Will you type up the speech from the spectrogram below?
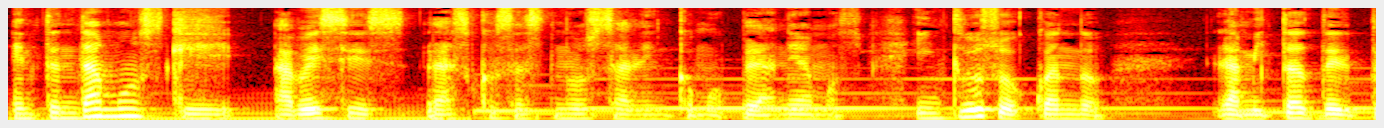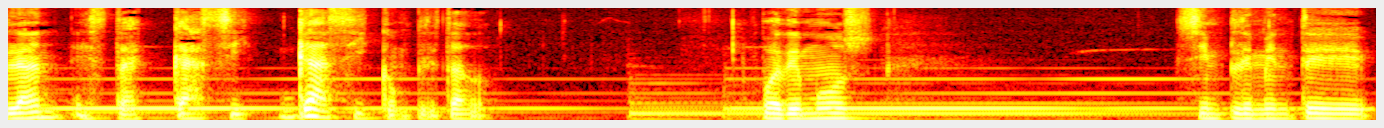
Entendamos que a veces las cosas no salen como planeamos, incluso cuando la mitad del plan está casi, casi completado. Podemos simplemente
